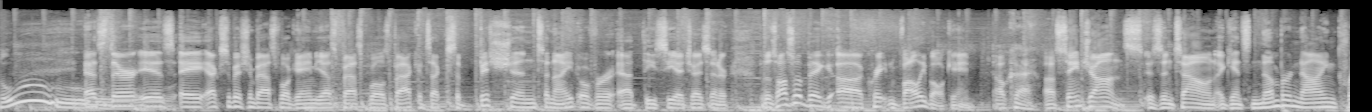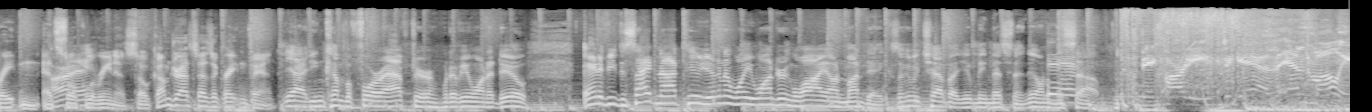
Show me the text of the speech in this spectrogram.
Ooh. As there is a exhibition basketball game. Yes, basketball is back. It's exhibition tonight over at the CHI Center. But there's also a big uh, Creighton volleyball game. Okay. Uh, St. John's is in town against number nine Creighton at All Sokol right. Arena. So come dressed as a Creighton fan. Yeah, you can come before or after, whatever you want to do. And if you decide not to, you're going to be wondering why on Monday. Because I'm going to be chatting about you'll be missing it. You don't want to miss out. Big Party, DeGan and Molly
